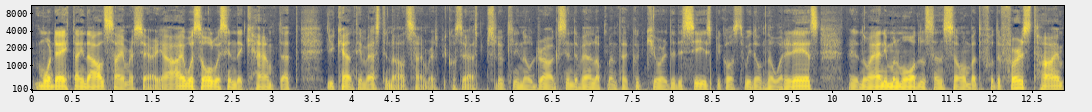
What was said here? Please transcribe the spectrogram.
more data in the Alzheimer's area. I was always in the camp that you can't invest in Alzheimer's because there are absolutely no drugs in development that could cure the disease because we don't know what it is. There are no animal models and so on. But for the first time,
